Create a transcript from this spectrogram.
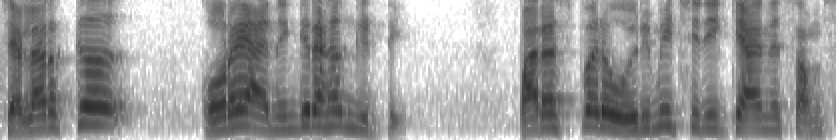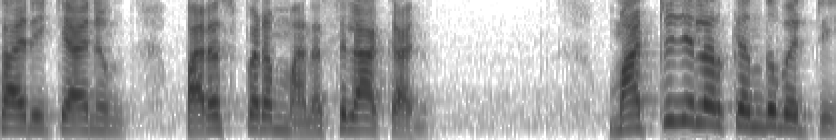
ചിലർക്ക് കുറേ അനുഗ്രഹം കിട്ടി. പരസ്പരം ഒരുമിച്ചിരിക്കാനും സംസാരിക്കാനും പരസ്പരം മനസ്സിലാക്കാനും. മറ്റു ചിലർക്ക് എന്തു പറ്റി?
